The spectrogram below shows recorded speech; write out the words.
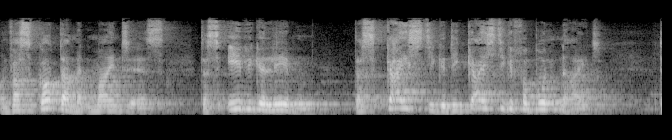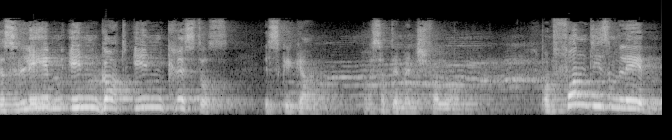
Und was Gott damit meinte, ist, das ewige Leben, das Geistige, die geistige Verbundenheit, das Leben in Gott, in Christus ist gegangen. Und was hat der Mensch verloren? Und von diesem Leben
